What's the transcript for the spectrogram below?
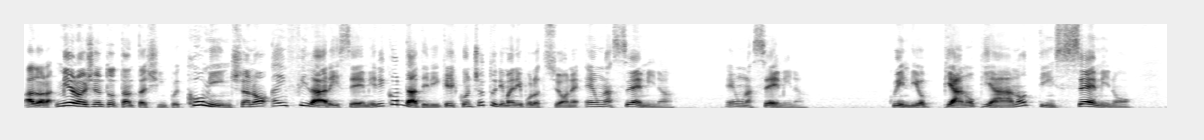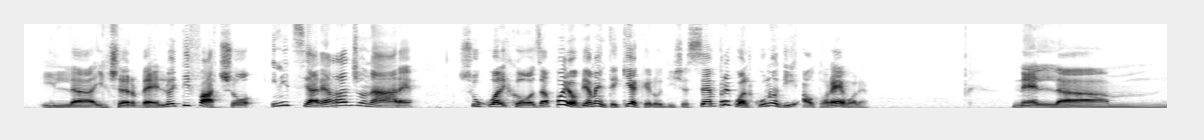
Allora, 1985 cominciano a infilare i semi. Ricordatevi che il concetto di manipolazione è una semina. È una semina. Quindi io piano piano ti insemino il, il cervello e ti faccio iniziare a ragionare su qualcosa. Poi ovviamente chi è che lo dice? Sempre qualcuno di autorevole. Nel, um,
